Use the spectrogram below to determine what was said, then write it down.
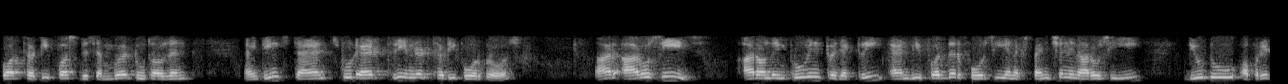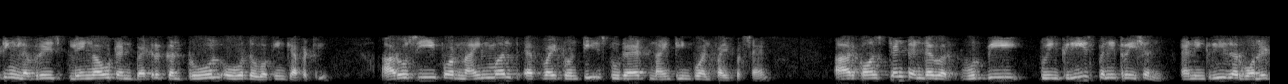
for 31st December 2019 stand, stood at 334 crores. Our ROCs are on the improving trajectory and we further foresee an expansion in ROCE due to operating leverage playing out and better control over the working capital. ROCE for nine-month FY20 stood at 19.5%. Our constant endeavor would be to increase penetration and increase our wallet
